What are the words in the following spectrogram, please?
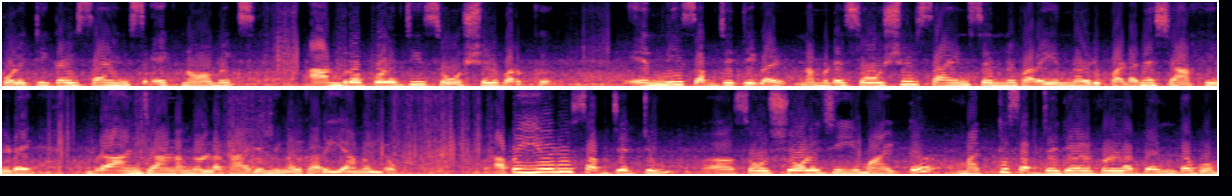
political science economics anthropology social work എന്നീ സബ്ജക്റ്റുകൾ നമ്മുടെ സോഷ്യൽ സയൻസ് എന്ന് പറയുന്ന ഒരു പഠനശാഖയുടെ ബ്രാഞ്ച് ആണെന്നുള്ള കാര്യം നിങ്ങൾക്കറിയാമല്ലോ. അപ്പോൾ ഈ ഒരു സബ്ജക്റ്റും സോഷ്യോളജിയുമായിട്ട് മറ്റ് സബ്ജക്റ്റുകൾക്കുള്ള ബന്ധവും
